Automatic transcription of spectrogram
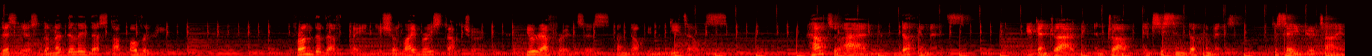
This is the Mendeley desktop overview. From the left pane is your library structure, your references, and document details. How to add documents. You can drag and drop existing documents to save your time.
